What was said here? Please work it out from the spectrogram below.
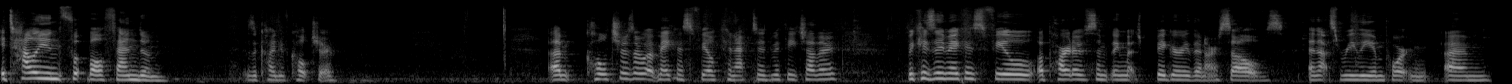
Italian football fandom is a kind of culture. Um, cultures are what make us feel connected with each other because they make us feel a part of something much bigger than ourselves, and that's really important. Um,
